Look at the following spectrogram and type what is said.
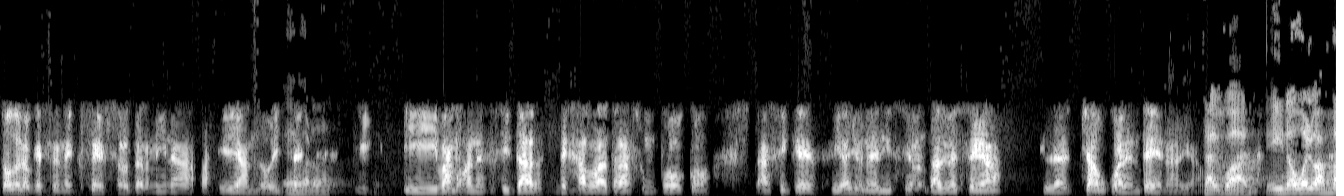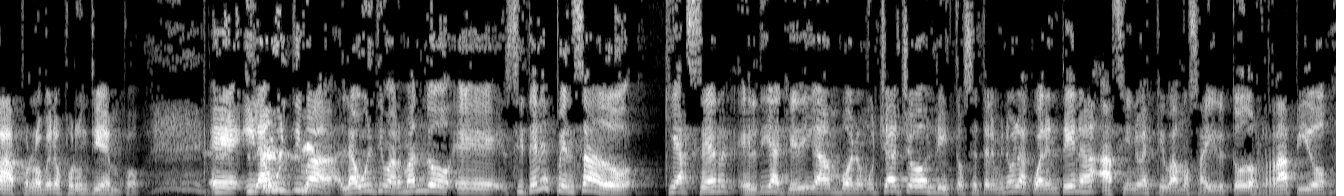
todo lo que es en exceso termina fastidiando, ¿viste? Es verdad. Y, y vamos a necesitar dejarla atrás un poco. Así que si hay una edición, tal vez sea la chau cuarentena, digamos. Tal cual. Y no vuelvas más, por lo menos por un tiempo. Eh, y la última, la última, Armando, eh, si tenés pensado qué hacer el día que digan, bueno muchachos, listo, se terminó la cuarentena, así no es que vamos a ir todos rápido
